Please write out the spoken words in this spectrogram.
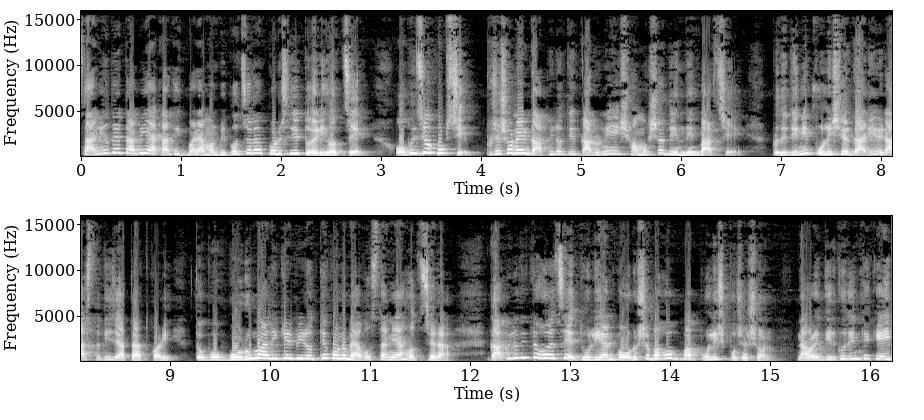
স্থানীয়দের দাবি, একাধিকবার এমন বিপজ্জনক পরিস্থিতি তৈরি হচ্ছে। অভিযোগ উঠছে, প্রশাসনের গাফিলতির কারণে এই সমস্যা দিন দিন বাড়ছে। প্রতিদিনই পুলিশের গাড়ি রাস্তা দিয়ে যাতায়াত করে। তবু গরু মালিকের বিরুদ্ধে কোনো ব্যবস্থা নেওয়া হচ্ছে না। গাফিলতি তো হয়েছে ধুলিয়ান পৌরসভা হোক বা পুলিশ প্রশাসন। না হলে দীর্ঘদিন থেকে এই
